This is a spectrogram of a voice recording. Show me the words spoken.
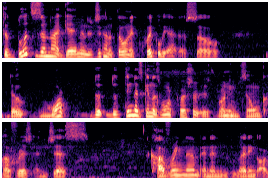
the blitzes are not getting in. They're just kind of throwing it quickly at us. So the more the, the thing that's getting us more pressure is running zone coverage and just covering them and then letting our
